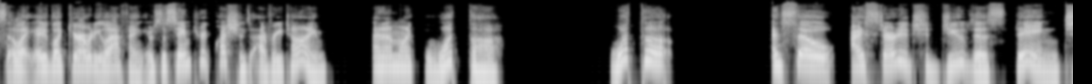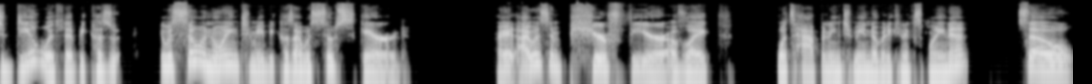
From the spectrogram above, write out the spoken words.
so like like you're already laughing. It was the same three questions every time. And I'm like, what the what the and so I started to do this thing to deal with it because it was so annoying to me because I was so scared. Right? I was in pure fear of like what's happening to me and nobody can explain it. So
